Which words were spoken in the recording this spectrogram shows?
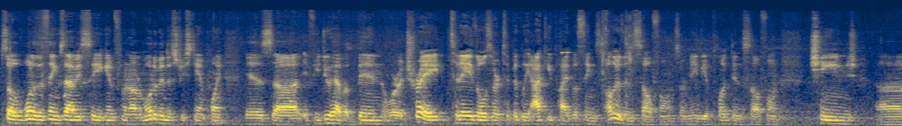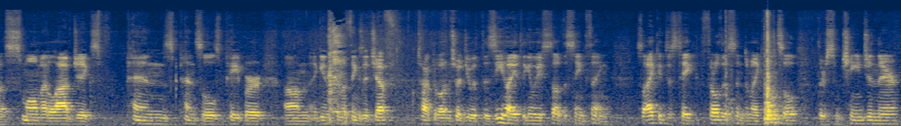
so one of the things, obviously, again, from an automotive industry standpoint, is uh, if you do have a bin or a tray, today those are typically occupied with things other than cell phones or maybe a plugged-in cell phone, change, uh, small metal objects, pens, pencils, paper. Um, again, some of the things that Jeff talked about and showed you with the Z-height, again, we still have the same thing. So I could just take, throw this into my console, there's some change in there,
